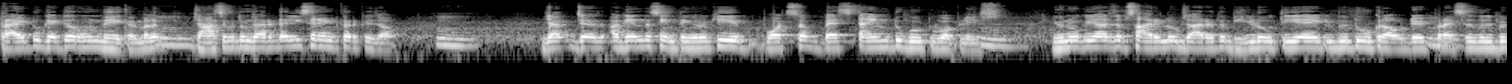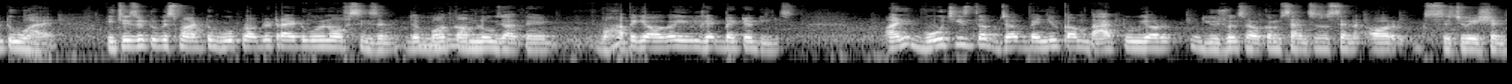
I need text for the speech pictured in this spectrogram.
try to get your own vehicle मतलब जहाँ से भी तुम जा रहे हो दिल्ली से रेंट करके जाओ या again the same thing you know कि what's the best time to go to a place you know कि यार जब सारे लोग जा रहे हो तो भीड़ होती है it will be too crowded prices will be too high teaches you to be smart to go probably try to go in off season जब बहुत कम लोग जाते हैं वहाँ पे क्या होगा you will get better deals and वो चीज़ जब जब when you come back to your usual circumstances और situation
